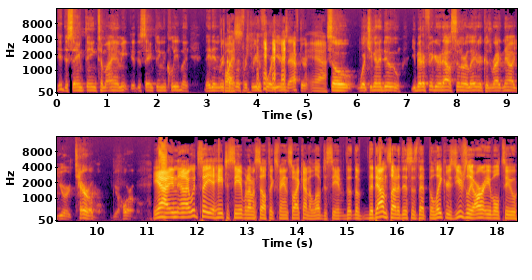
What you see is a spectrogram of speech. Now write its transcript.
Did the same thing to Miami. Did the same thing to Cleveland. They didn't recover Twice. for three to four years after. yeah. So what you gonna do? You better figure it out sooner or later because right now you're terrible. You're horrible. Yeah, and, and I would say I hate to see it, but I'm a Celtics fan, so I kind of love to see it. The, the the downside of this is that the Lakers usually are able to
